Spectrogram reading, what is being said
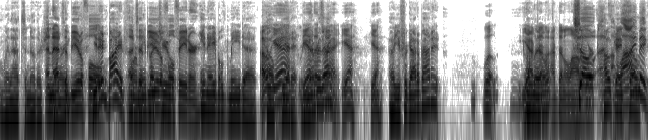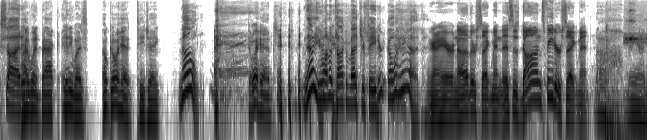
Well, that's another story. and that's a beautiful. You didn't buy it for That's me, a but you beautiful feeder. enabled me to oh help yeah, get it. yeah, Remember that's that? right. Yeah, yeah. Oh, you forgot about it? Well, yeah, I've little. done, I've done a lot of So work. uh, Okay, well, so I'm excited. I went back. Anyways, oh, go ahead, TJ. no, Go ahead. no, you want to talk about your feeder? Go ahead. You're gonna hear another segment. This is Don's feeder segment. Oh man.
